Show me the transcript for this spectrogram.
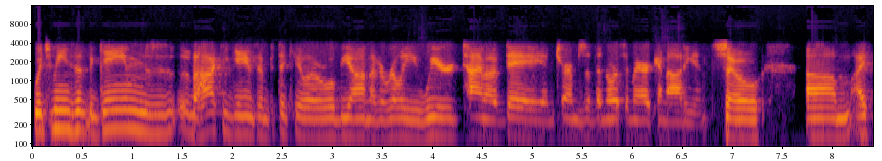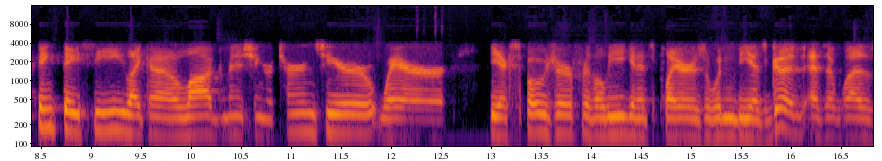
which means that the games, the hockey games in particular, will be on at a really weird time of day in terms of the North American audience. So um, I think they see like a law of diminishing returns here where the exposure for the league and its players wouldn't be as good as it was,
